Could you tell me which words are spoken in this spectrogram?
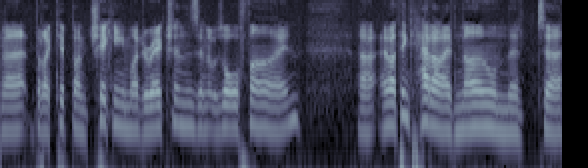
Uh, but I kept on checking my directions and it was all fine. Uh, and I think had I have known that uh,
